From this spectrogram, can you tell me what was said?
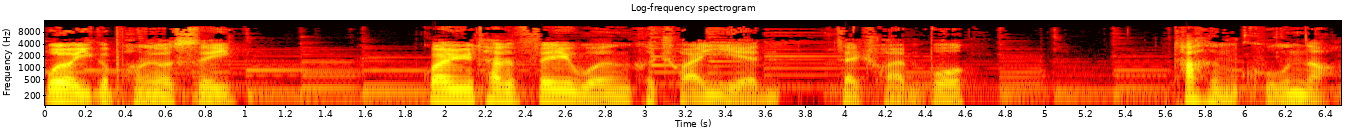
我有一个朋友 C，关于他的绯闻和传言在传播。他很苦恼，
